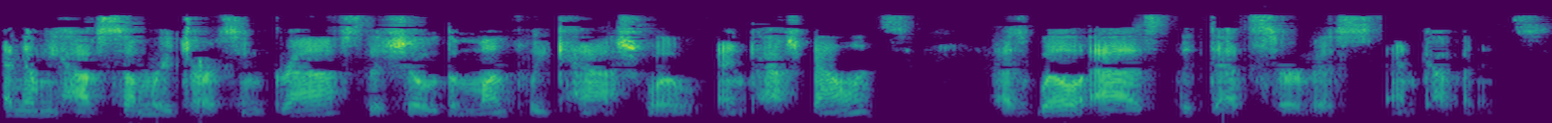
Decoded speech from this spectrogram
And then we have summary charts and graphs that show the monthly cash flow and cash balance, as well as the debt service and covenants.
